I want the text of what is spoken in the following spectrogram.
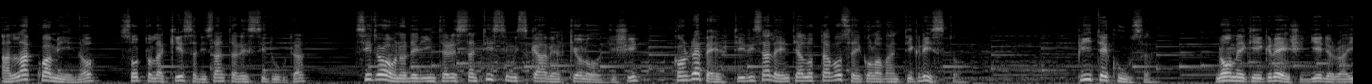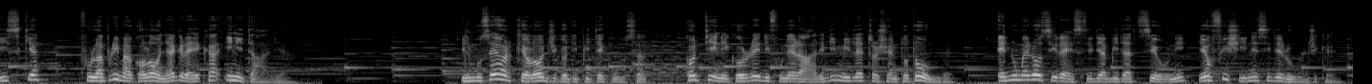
All'acqua meno, sotto la chiesa di Santa Restituta, si trovano degli interessantissimi scavi archeologici con reperti risalenti all'VIII secolo a.C. Pitecusa, nome che i greci diedero a Ischia fu la prima colonia greca in Italia. Il Museo archeologico di Pitecusa contiene i corredi funerari di 1300 tombe e numerosi resti di abitazioni e officine siderurgiche.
